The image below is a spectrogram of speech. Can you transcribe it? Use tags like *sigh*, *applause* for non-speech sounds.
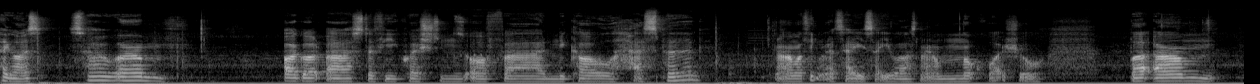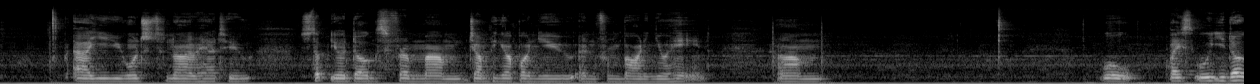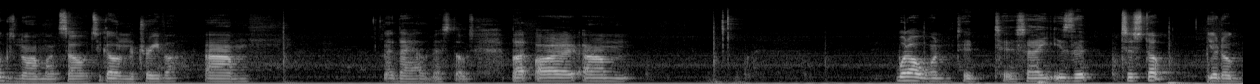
Hey guys, so um, I got asked a few questions off uh, Nicole Hasberg. Um, I think that's how you say your last name. I'm not quite sure, but um, uh, you wanted to know how to stop your dogs from um, jumping up on you and from biting your hand. Um, well, basically, well, your dog's nine months old. It's a golden retriever. Um, they are the best dogs. But I, um, what I wanted to say is that to stop your dog,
